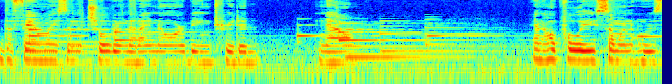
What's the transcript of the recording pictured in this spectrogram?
the families and the children that I know are being treated now. And hopefully someone who's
